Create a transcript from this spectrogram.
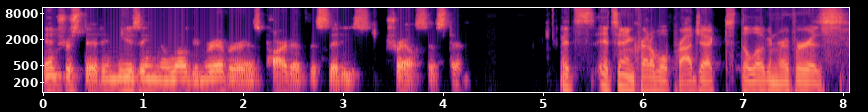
interested in using the Logan River as part of the city's trail system. It's it's an incredible project. The Logan River is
